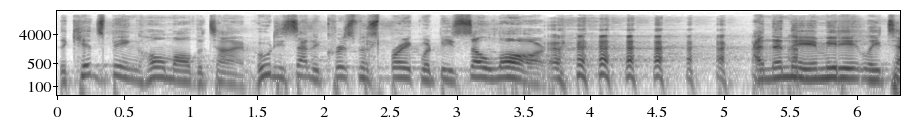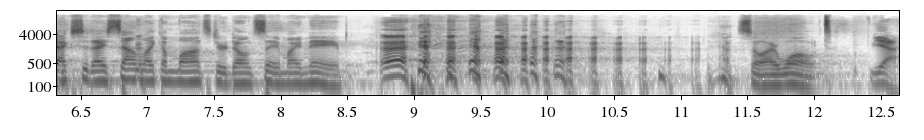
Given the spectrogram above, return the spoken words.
"The kids being home all the time. Who decided Christmas break would be so long?" and then they immediately texted, "I sound like a monster. Don't say my name." so I won't. Yeah.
